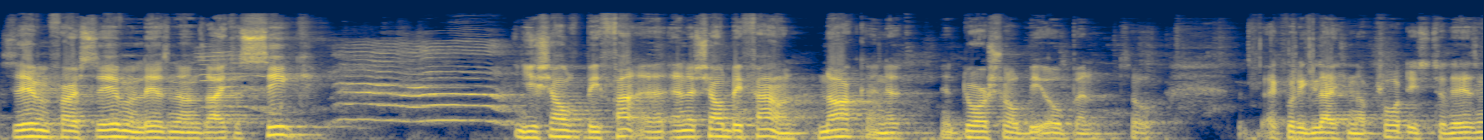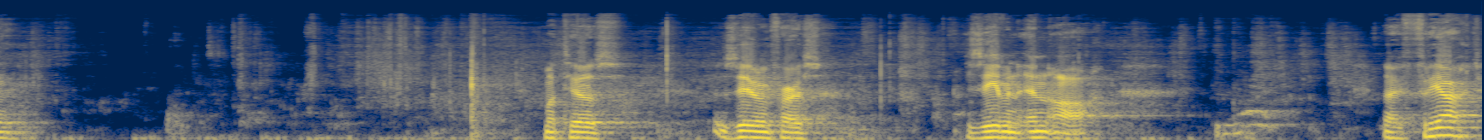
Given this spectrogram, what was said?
7, Vers 7 lesen, dann sagt er, Seek, and you shall be uh, and it shall be found. Knock, and it, the door shall be open. So, ik wil gleich een applaus te lezen. Matthäus 7, Vers 7 7a. Zij nou, vraagt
